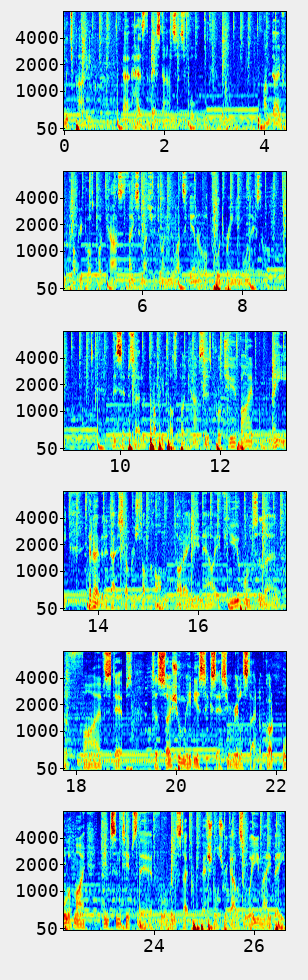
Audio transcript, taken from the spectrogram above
which party uh, has the best answers for. I'm Dave from the Property Pulse podcast. Thanks so much for joining me once again, and I look forward to bringing you more next time. This episode of the Property Pulse podcast is brought to you by me. Head over to davestockbridge.com.au now if you want to learn the five steps to social media success in real estate. I've got all of my hints and tips there for real estate professionals, regardless of where you may be,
